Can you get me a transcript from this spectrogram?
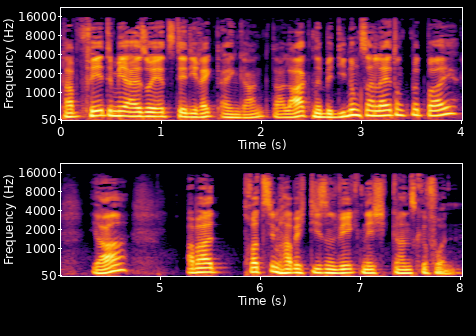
Da fehlte mir also jetzt der Direkteingang. Da lag eine Bedienungsanleitung mit bei, ja, aber trotzdem habe ich diesen Weg nicht ganz gefunden.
